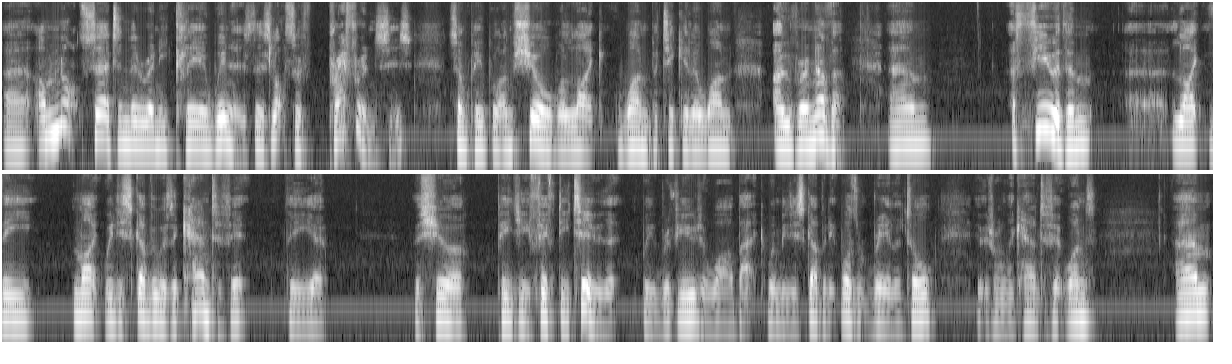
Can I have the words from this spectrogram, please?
Uh, I'm not certain there are any clear winners. There's lots of preferences. Some people, I'm sure, will like one particular one over another. Um, a few of them, uh, like the mic we discovered was a counterfeit, the uh, the Shure PG52 that we reviewed a while back when we discovered it wasn't real at all. It was one of the counterfeit ones. Um,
